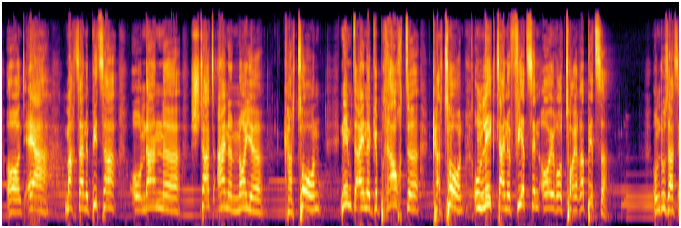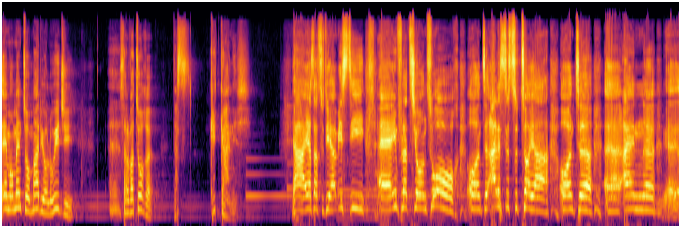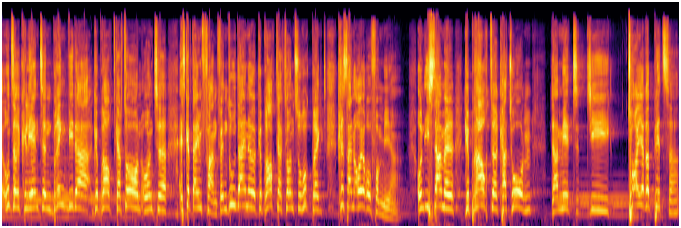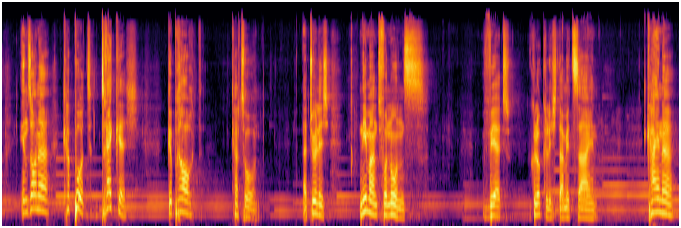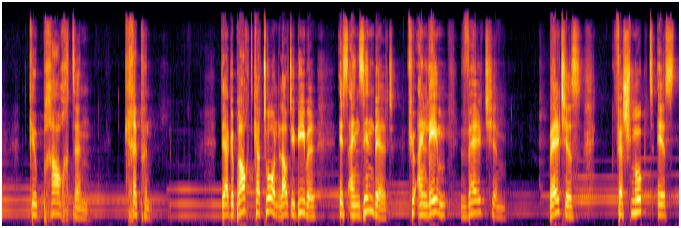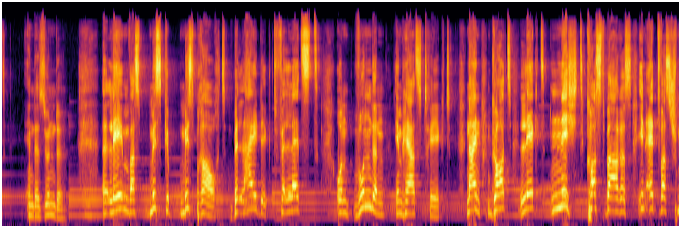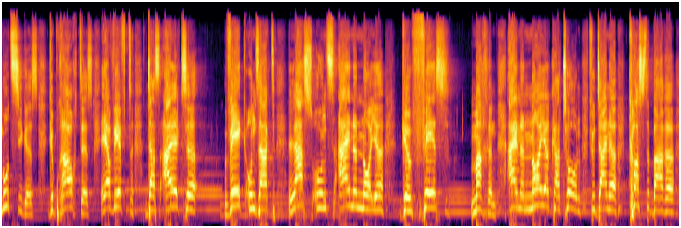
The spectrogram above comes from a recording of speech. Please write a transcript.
Und er macht seine Pizza und dann äh, statt eine neue Karton nimmt eine gebrauchte Karton und legt eine 14 Euro teure Pizza. Und du sagst, ey, Momento, Mario, Luigi, äh, Salvatore, das geht gar nicht. Ja, er sagt zu dir, ist die äh, Inflation zu hoch und äh, alles ist zu teuer und äh, äh ein, äh, unsere Klienten bringen wieder gebraucht Karton und äh, es gibt einen Pfand. Wenn du deine gebrauchte Karton zurückbringst, kriegst du einen Euro von mir. Und ich sammle gebrauchte Karton, damit die teure Pizza in so eine kaputt, dreckig, gebraucht Karton. Natürlich, niemand von uns wird glücklich damit sein. Keine gebrauchten Krippen. Der gebrauchte Karton, laut die Bibel, ist ein Sinnbild für ein Leben, welchen, welches verschmuckt ist in der Sünde. Leben, was missbraucht, beleidigt, verletzt und Wunden im Herz trägt. Nein, Gott legt nicht Kostbares in etwas Schmutziges, Gebrauchtes. Er wirft das Alte weg und sagt, lass uns eine neue Gefäß machen, eine neue Karton für deine kostbare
